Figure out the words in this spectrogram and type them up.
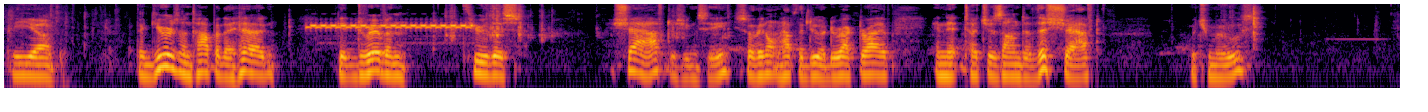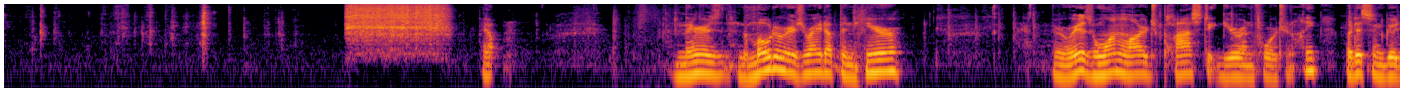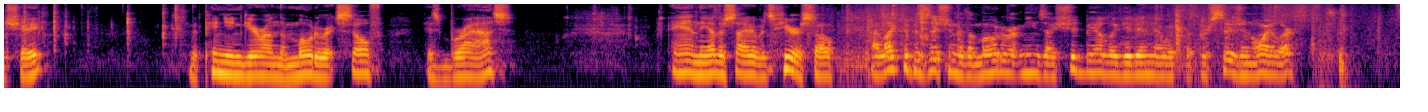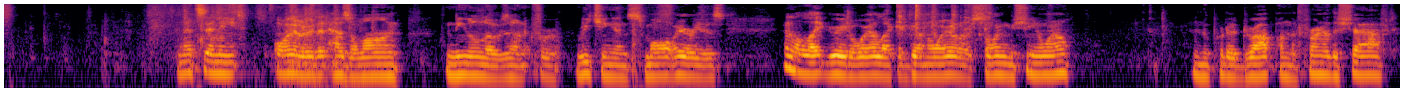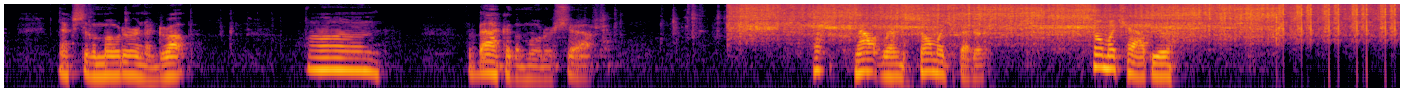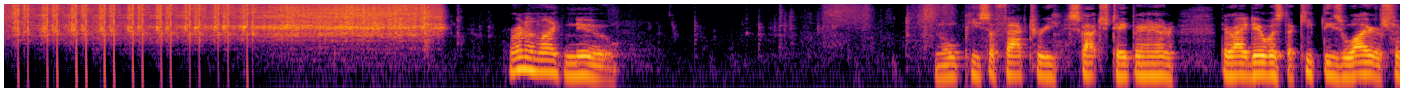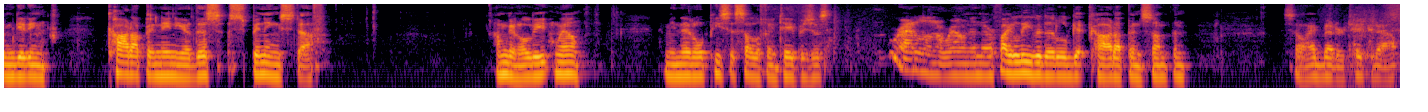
The uh, the gears on top of the head get driven through this shaft, as you can see, so they don't have to do a direct drive, and it touches onto this shaft, which moves. Yep. And there's, the motor is right up in here. There is one large plastic gear, unfortunately, but it's in good shape. The pinion gear on the motor itself is brass. And the other side of it's here, so I like the position of the motor. It means I should be able to get in there with the precision oiler. And that's any oiler that has a long needle nose on it for reaching in small areas. And a light grade oil like a gun oil or sewing machine oil. And we'll put a drop on the front of the shaft next to the motor and a drop on the back of the motor shaft. Oh, now it runs so much better. So much happier. Running like new. An old piece of factory scotch tape in it. Their idea was to keep these wires from getting caught up in any of this spinning stuff. I'm going to leave, well, I mean, that old piece of cellophane tape is just rattling around in there. If I leave it, it'll get caught up in something. So I better take it out.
